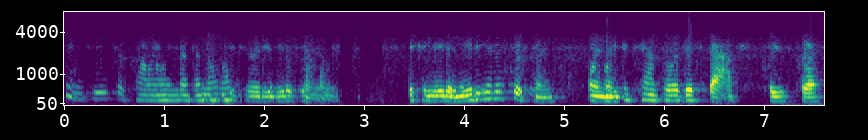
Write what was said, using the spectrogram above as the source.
Thank you for calling Sentinel Security Systems. If you need immediate assistance or need to cancel a dispatch, please press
